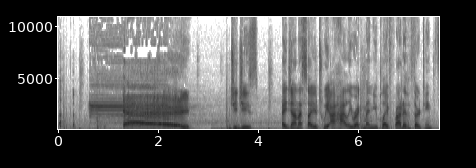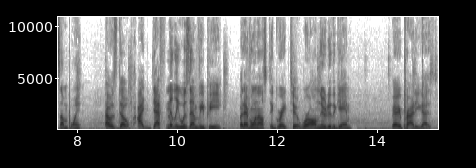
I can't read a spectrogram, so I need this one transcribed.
Yay! GG's. Hey, Jon, I saw your tweet. I highly recommend you play Friday the 13th at some point. That was dope. I definitely was MVP, but everyone else did great too. We're all new to the game. Very proud of you guys.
